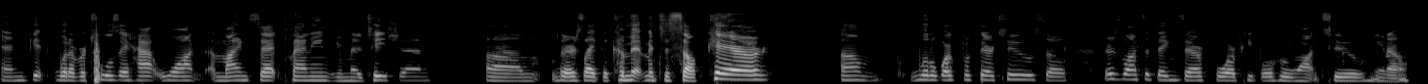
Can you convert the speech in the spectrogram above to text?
and get whatever tools they have want a mindset planning your meditation um there's like a commitment to self-care um little workbook there too so there's lots of things there for people who want to you know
